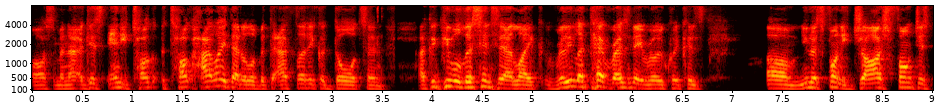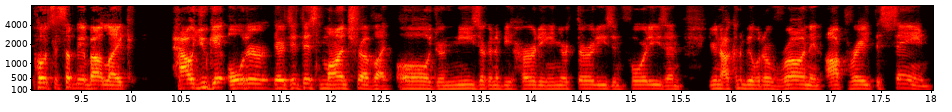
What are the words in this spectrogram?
Awesome. And I guess Andy, talk talk highlight that a little bit, the athletic adults. And I think people listen to that, like really let that resonate really quick because um, you know, it's funny. Josh Funk just posted something about like how you get older. There's this mantra of like, oh, your knees are gonna be hurting in your 30s and 40s, and you're not gonna be able to run and operate the same.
